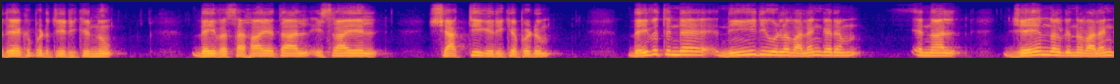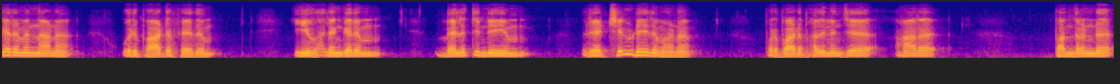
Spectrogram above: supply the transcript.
രേഖപ്പെടുത്തിയിരിക്കുന്നു. ദൈവസഹായത്താൽ ഇസ്രായേൽ ശാക്തീകരിക്കപ്പെടും. ദൈവത്തിന്റെ നീതിയുള്ള വലങ്കരം എന്നാൽ ജയം നൽകുന്ന വലങ്കരം എന്നാണ് ഒരു പാഠഭേദം. ഈ വലങ്കരം ബലത്തിന്റെയും രക്ഷയുടേതുമാണ്. പുറപ്പാട് പതിനഞ്ച് ആറ് പന്ത്രണ്ട്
